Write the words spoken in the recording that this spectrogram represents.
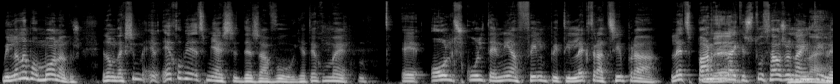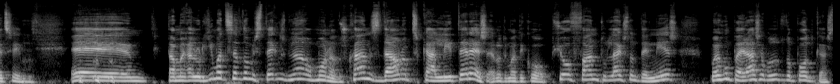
μιλάνε από μόνα τους. Εν τω μεταξύ, ε, έχω έτσι μια συντεζαβού γιατί έχουμε ε, old school ταινία film τη Ηλέκτρα Τσίπρα. Let's party Ναι. like it's 2019, Ναι. έτσι. ε, τα μεγαλουργήματα της 7η τέχνης μιλάνε από μόνα τους. Hands down από τις καλύτερες, ερωτηματικό, πιο φαν τουλάχιστον ταινίες που έχουν περάσει από τούτο το podcast.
